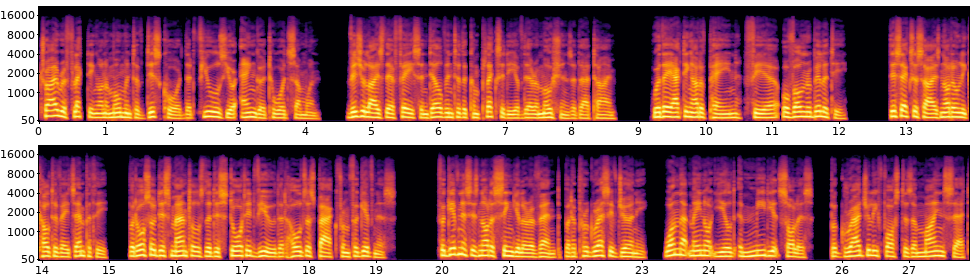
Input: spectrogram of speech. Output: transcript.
try reflecting on a moment of discord that fuels your anger towards someone. Visualize their face and delve into the complexity of their emotions at that time. Were they acting out of pain, fear, or vulnerability? This exercise not only cultivates empathy, but also dismantles the distorted view that holds us back from forgiveness. Forgiveness is not a singular event, but a progressive journey, one that may not yield immediate solace, but gradually fosters a mindset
